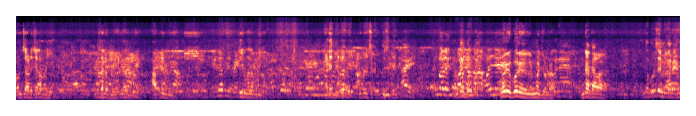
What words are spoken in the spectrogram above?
ஒன் சைடு செல்ல பிடிங்க. இந்த செல்ல பிடிங்க? என்ன தூக்கி அப்படியே தூக்கி அப்படியே போட்டு வச்சுட்டு பிடிச்சிட்டேன் ஒரு ஒரு என்னமா சொல்கிறேன் இந்த தேவை இந்த புருஷன் வரேன்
